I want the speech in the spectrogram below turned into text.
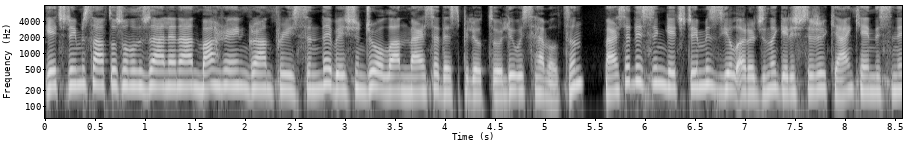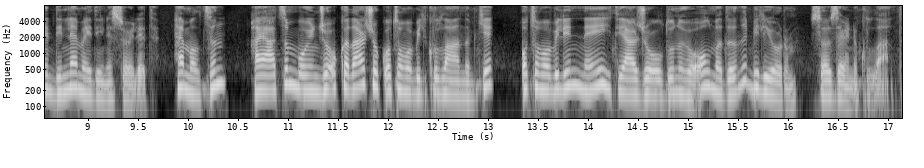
Geçtiğimiz hafta sonu düzenlenen Bahreyn Grand Prix'sinde 5. olan Mercedes pilotu Lewis Hamilton, Mercedes'in geçtiğimiz yıl aracını geliştirirken kendisini dinlemediğini söyledi. Hamilton, hayatım boyunca o kadar çok otomobil kullandım ki otomobilin neye ihtiyacı olduğunu ve olmadığını biliyorum sözlerini kullandı.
